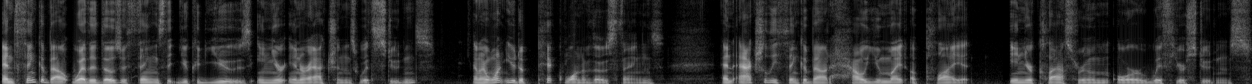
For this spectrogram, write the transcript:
and think about whether those are things that you could use in your interactions with students. And I want you to pick one of those things and actually think about how you might apply it in your classroom or with your students.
